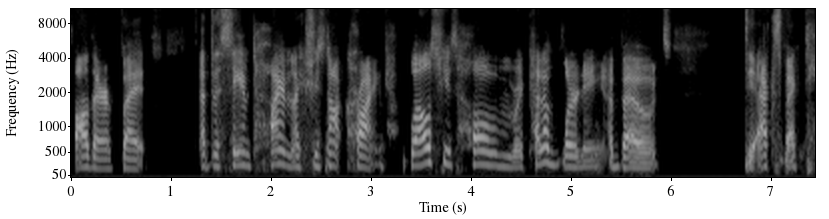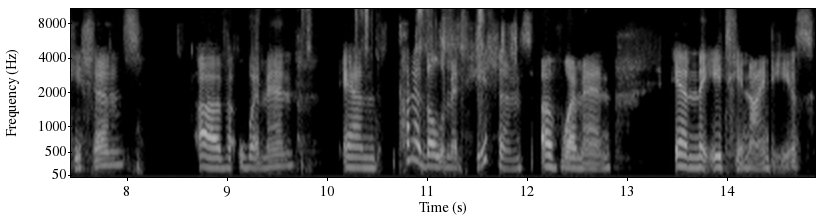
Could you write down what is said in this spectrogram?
father. But at the same time, like she's not crying. While she's home, we're kind of learning about the expectations of women and kind of the limitations of women in the 1890s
